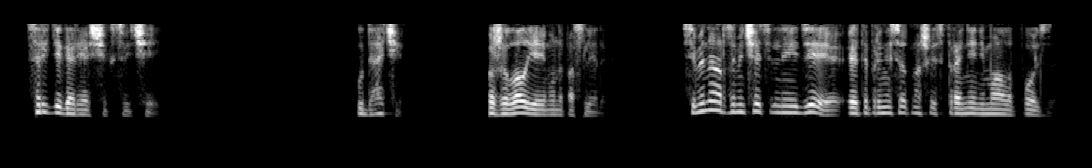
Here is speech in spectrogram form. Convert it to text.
среди горящих свечей. «Удачи!» — пожелал я ему напоследок. «Семинар — замечательная идея, это принесет нашей стране немало пользы».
